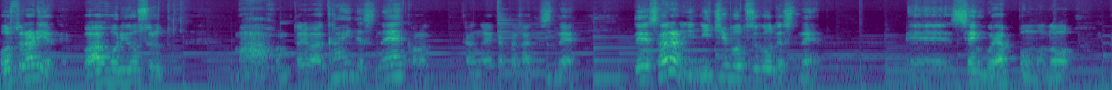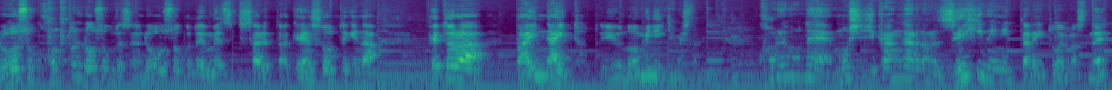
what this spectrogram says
オーストラリアでワーホリをすると。まあ本当に若いですねこの考え方がですね。でさらに日没後ですね、えー、1500本ものろうそく本当にろうそくですねろうそくで埋め尽くされた幻想的なペトラ・バイ・ナイトというのを見に行きました。これもね、もし時間があるならぜひ見に行ったらいいと思いますね。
